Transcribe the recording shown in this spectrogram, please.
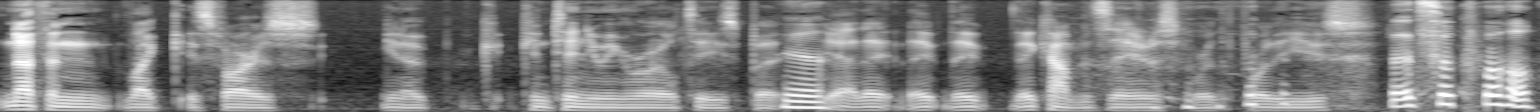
nothing like as far as you know c- continuing royalties. But Yeah. yeah, they, they, they, they compensated us for the, for the use. That's so cool.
